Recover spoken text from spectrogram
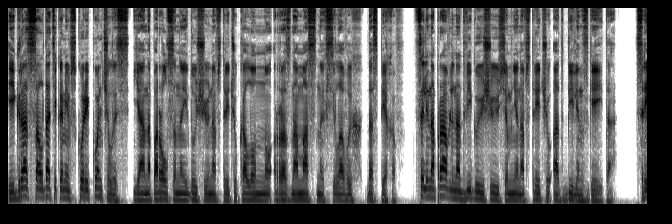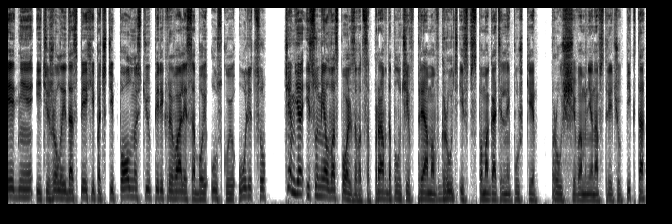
Игра с солдатиками вскоре кончилась. Я напоролся на идущую навстречу колонну разномастных силовых доспехов, целенаправленно двигающуюся мне навстречу от Биллинсгейта. Средние и тяжелые доспехи почти полностью перекрывали собой узкую улицу, чем я и сумел воспользоваться, правда, получив прямо в грудь из вспомогательной пушки прущего мне навстречу пикта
